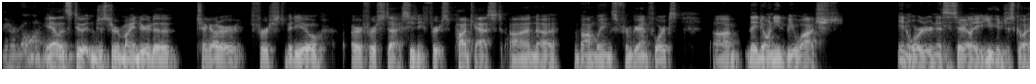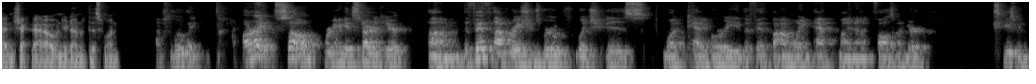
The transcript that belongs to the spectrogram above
get her going. Yeah, let's do it. And just a reminder to check out our first video our first, uh, excuse me, first podcast on uh, the bomb wings from Grand Forks. Um, they don't need to be watched in order necessarily. You could just go ahead and check that out when you're done with this one. Absolutely. All right, so we're gonna get started here. Um, the fifth operations group, which is what category the fifth bomb wing at Minot falls under. Excuse me.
